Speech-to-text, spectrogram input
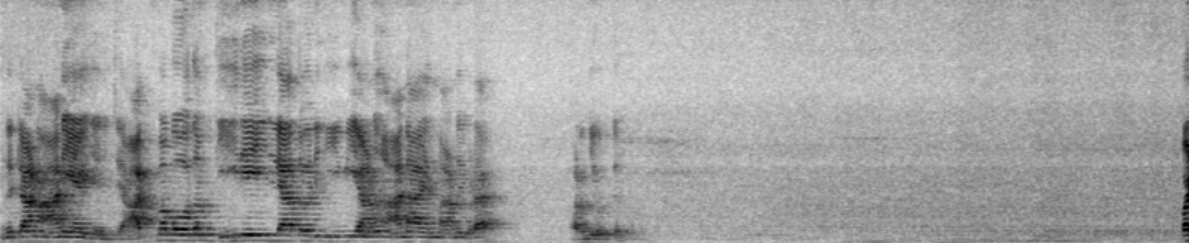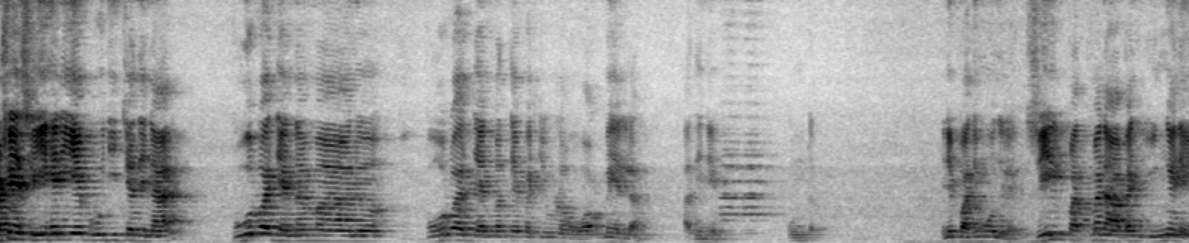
എന്നിട്ടാണ് ആനയായി ജനിച്ചത്. ആത്മബോധം തീരെയില്ലാത്ത ഒരു ജീവിയാണ് ആന എന്നാണ് ഇവിടെ പറഞ്ഞു വെക്കുന്നത് പക്ഷേ ശ്രീഹരിയെ പൂജിച്ചതിനാൽ പൂർവജന്മാനു പൂർവജന്മത്തെ പറ്റിയുള്ള ഓർമ്മയെല്ലാം അതിന് ഉണ്ട്. ഇനി പതിമൂന്നിൽ ശ്രീ പത്മനാഭൻ ഇങ്ങനെ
